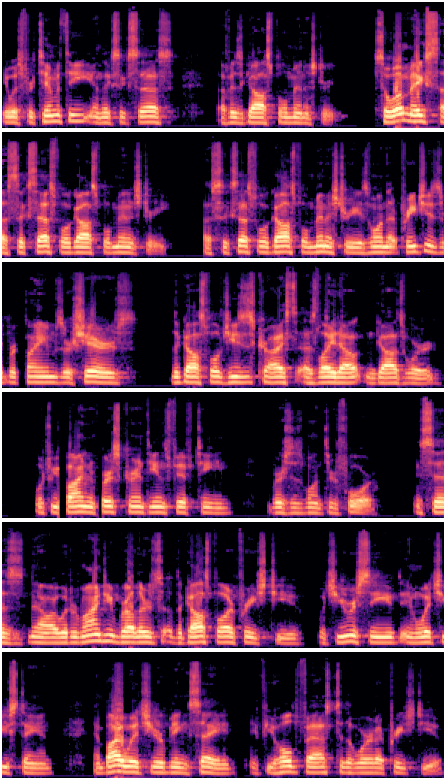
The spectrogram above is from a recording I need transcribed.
it was for Timothy and the success of his gospel ministry. So, what makes a successful gospel ministry? A successful gospel ministry is one that preaches or proclaims or shares the gospel of Jesus Christ as laid out in God's Word, which we find in 1 Corinthians 15, verses 1 through 4. It says, Now I would remind you, brothers, of the gospel I preached to you, which you received, in which you stand, and by which you are being saved, if you hold fast to the word I preached to you,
